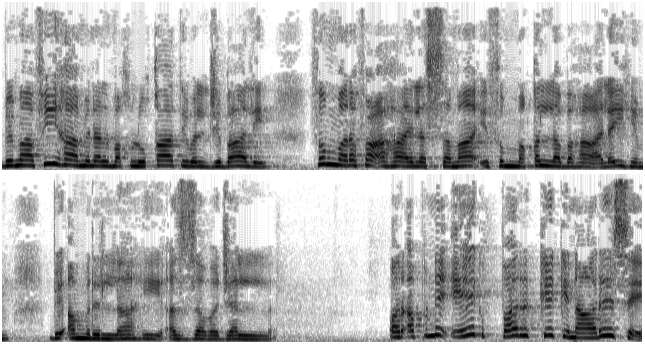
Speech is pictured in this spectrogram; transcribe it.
بما فيها من المخلوقات والجبال ثم رفعها الى السماء ثم قلبها عليهم بامر الله عز وجل۔ اور اپنے ایک پر کے کنارے سے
